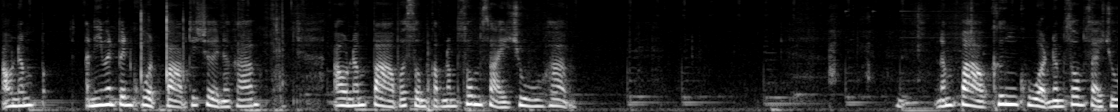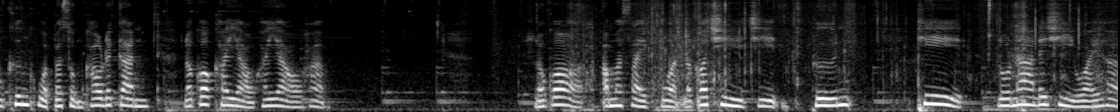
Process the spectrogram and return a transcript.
เอาน้ำ อันนี้มันเป็นขวดเปล่าเฉยๆนะคะ เอาน้ำเปล่าผสมกับน้ำส้มสายชูค่ะ น้ำเปล่าครึ่งขวด น้ำส้มสายชูครึ่งขวดผสมเข้าด้วยกัน แล้วก็เขย่าเขย่าค่ะ แล้วก็เอามาใส่ขวดแล้วก็ฉีดฉีดพื้นที่โลน่าได้ฉี่ไว้ค่ะ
